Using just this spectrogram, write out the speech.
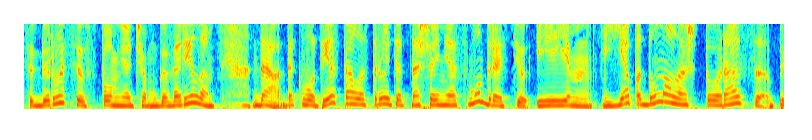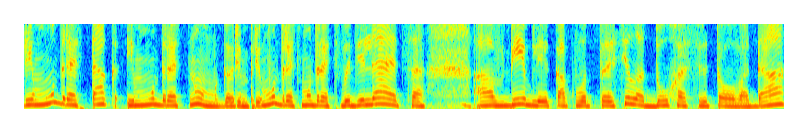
соберусь, вспомню, о чем говорила. Да, так вот, я стала строить отношения с мудростью, и я подумала, что раз премудрость так и мудрость, ну, мы говорим премудрость, мудрость выделяется а, в Библии как вот сила Духа Святого, да,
